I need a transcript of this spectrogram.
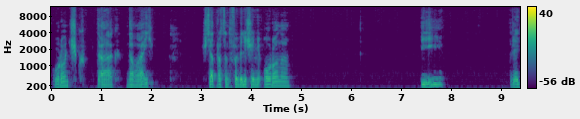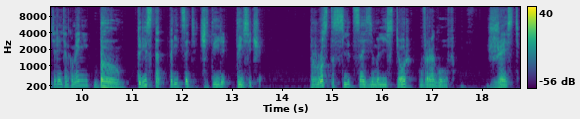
урончик. Так, давай. 60% увеличения урона. И... Третий рейтинг умений. Бум! 334 тысячи. Просто с лица земли стер врагов. Жесть.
